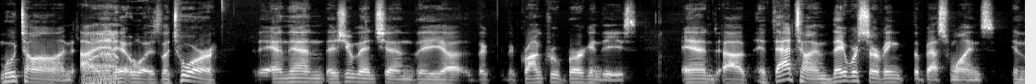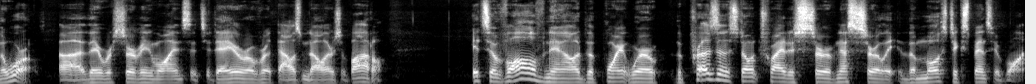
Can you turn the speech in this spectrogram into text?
Mouton. Wow. I mean, it was Latour. And then, as you mentioned, the uh, the, the Grand Cru Burgundies. And uh, at that time, they were serving the best wines in the world. Uh, they were serving wines that today are over $1,000 a bottle. It's evolved now to the point where the presidents don't try to serve necessarily the most expensive wine.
